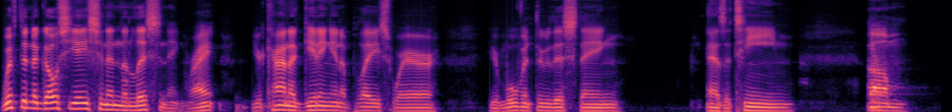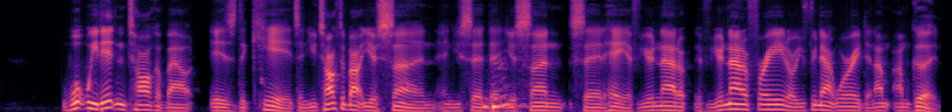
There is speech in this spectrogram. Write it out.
with the negotiation and the listening, right? You're kind of getting in a place where you're moving through this thing as a team. Um what we didn't talk about is the kids and you talked about your son and you said that your son said, "Hey, if you're not if you're not afraid or if you're not worried, then I'm I'm good."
